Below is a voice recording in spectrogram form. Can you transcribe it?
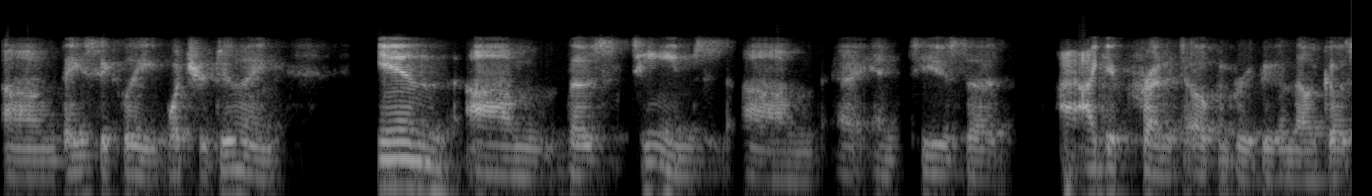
um, basically, what you're doing in um, those teams, um, and to use the I, I give credit to Open Group, even though it goes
